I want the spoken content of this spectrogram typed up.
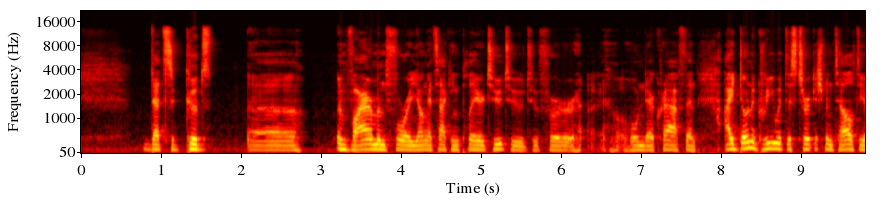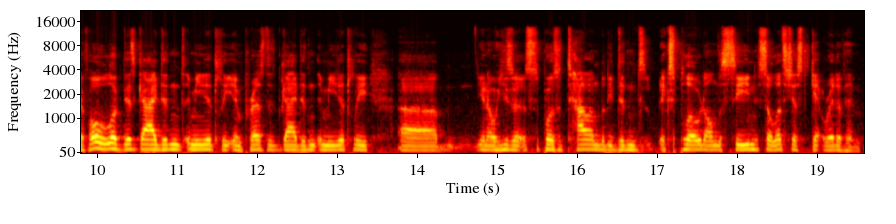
that's a good uh, environment for a young attacking player too to to further hone their craft. And i don't agree with this turkish mentality of oh look this guy didn't immediately impress. This guy didn't immediately uh, you know he's a supposed talent but he didn't explode on the scene. So let's just get rid of him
